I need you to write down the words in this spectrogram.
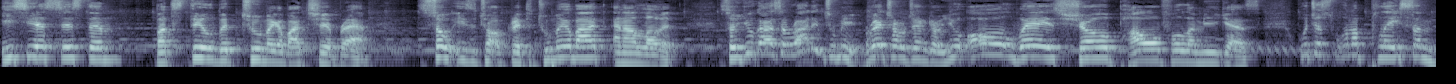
ECS system, but still with 2 megabyte chip RAM. So easy to upgrade to 2 megabyte and I love it. So you guys are writing to me, Retro Cengo, you always show powerful Amigas. We just wanna play some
